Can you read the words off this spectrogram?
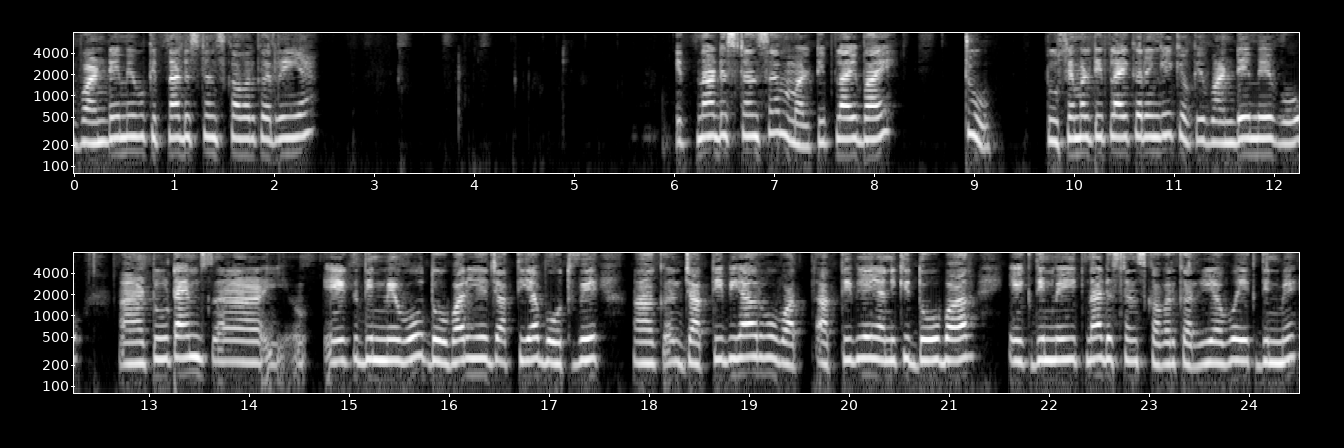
one day में वो कितना डिस्टेंस कवर कर रही है? इतना डिस्टेंस है मल्टीप्लाई बाय टू टू से मल्टीप्लाई करेंगे क्योंकि वन डे में वो टू टाइम्स एक दिन में वो दो बार ये जाती है बोथ वे जाती भी है और वो आती भी है, यानी कि दो बार एक दिन में इतना डिस्टेंस कवर कर रही है वो एक दिन में,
